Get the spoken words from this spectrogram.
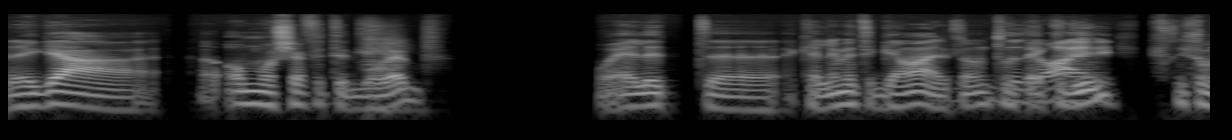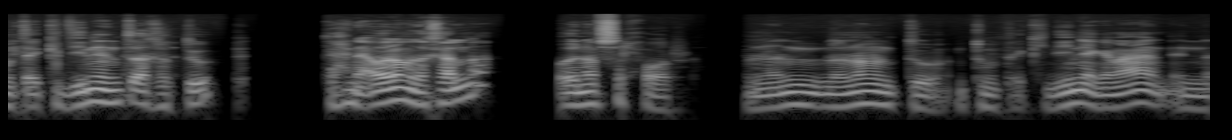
رجع أمه شافت الجواب وقالت كلمت الجامعة قالت لهم أنتوا متأكدين. أنتوا متأكدين إن أنتوا أخدتوه؟ فإحنا أول ما دخلنا قلنا نفس الحوار قلنا لهم أنتوا أنتوا متأكدين يا جماعة إن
